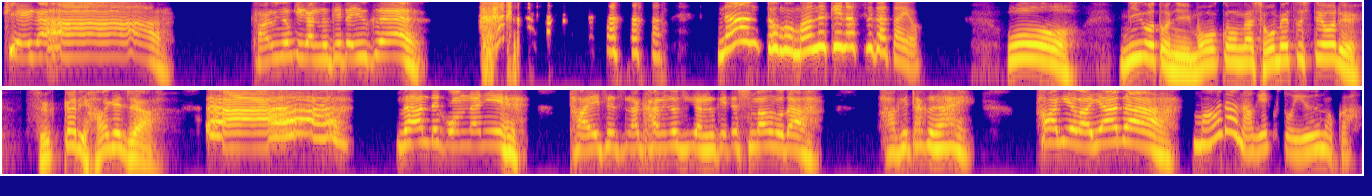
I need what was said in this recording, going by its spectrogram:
毛が髪の毛が抜けてゆくなんとも間抜けな姿よ。おお見事に毛根が消滅しておるすっかりハゲじゃああなんでこんなに大切な髪の毛が抜けてしまうのだハゲたくないハゲは嫌だまだ嘆くというのか。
